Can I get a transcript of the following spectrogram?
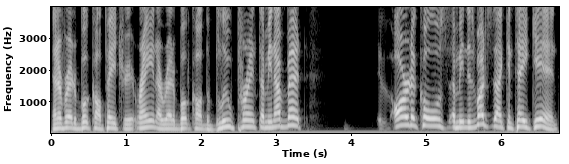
And I've read a book called Patriot Reign. I read a book called The Blueprint. I mean, I've read articles, I mean, as much as I can take in,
